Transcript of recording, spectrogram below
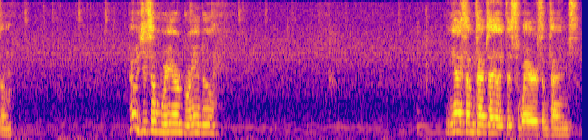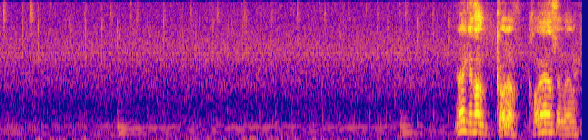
Some. That was just some weird, random. Yeah, sometimes I like to swear, sometimes. I guess I'll go to class and then.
